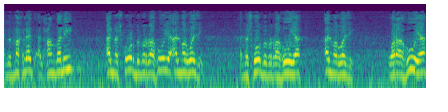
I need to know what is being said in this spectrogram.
بن مخلد الحنظلي المشهور بابن راهوية المروزي المشهور بابن راهوية المروزي. وراهوية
